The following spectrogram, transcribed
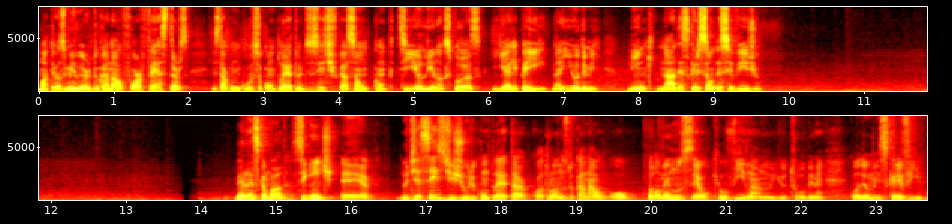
Matheus Miller do canal For Fasters está com um curso completo de certificação CompTIA Linux Plus e LPI na Udemy. Link na descrição desse vídeo. Beleza, cambada. Seguinte, é, no dia 6 de julho completa 4 anos do canal, ou pelo menos é o que eu vi lá no YouTube, né, quando eu me inscrevi.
